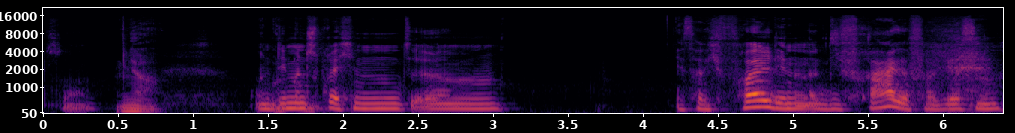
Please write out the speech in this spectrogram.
So. Ja. Und dementsprechend ähm, Jetzt habe ich voll den, die Frage vergessen.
